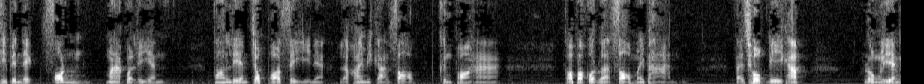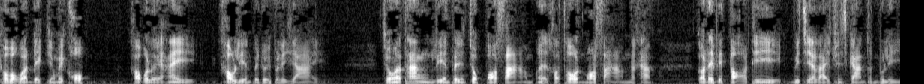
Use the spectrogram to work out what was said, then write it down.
ที่เป็นเด็กซน มากกว่าเรียน ตอนเรียนจบป .4 เนี่ย แล้วก็ให้มีการสอบขึ้นป .5 ก็ปรากฏว่าสอบไม่ผ่าน แต่โชคดีครับ โรงเรียนเขาบอกว่าเด็กยังไม่ครบเขาก็เลยให้เข้าเรียนไปโดยปริยายจนกระทั่งเรียนไปจบป .3 เอ้ยขอโทษม .3 นะครับ ก็ได้ไปต่อที่วิทยาลัยชุนการธนบุรี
